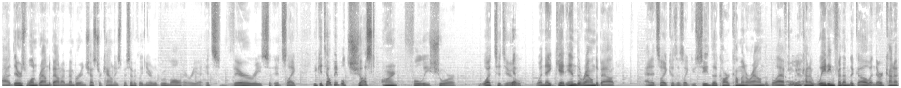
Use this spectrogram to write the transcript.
Uh, there's one roundabout I remember in Chester County, specifically near the Broome Mall area. It's very, it's like you could tell people just aren't fully sure what to do Yep. when they get in the roundabout. And it's like, because it's like you see the car coming around the left, Oh, and you're kind of waiting for them to go, and they're kind of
